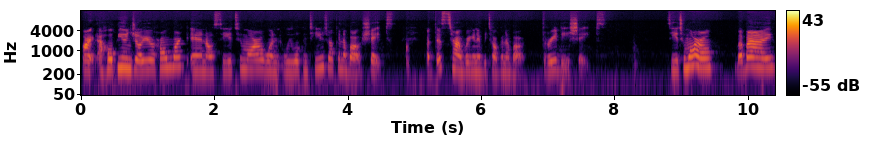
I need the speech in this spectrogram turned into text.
All right i hope you enjoy your homework and i'll see you tomorrow when we will continue talking about shapes but this time we're going to be talking about 3d shapes. See you tomorrow. Bye bye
